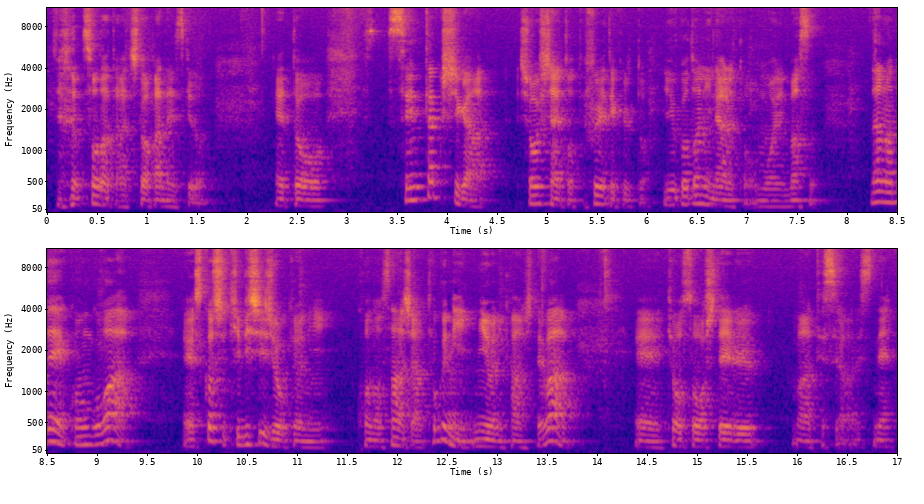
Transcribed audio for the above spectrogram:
そうだったかちょっと分かんないですけどえっと選択肢が消費者にとって増えてくるということになると思います。なので今後は、え少し厳しい状況にこの3社特に NIO に関しては、えー、競争している、まあ、テスラはですね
